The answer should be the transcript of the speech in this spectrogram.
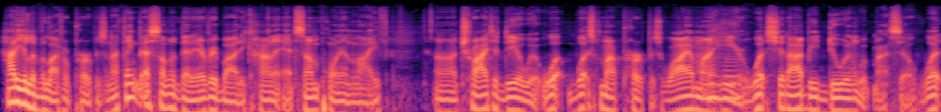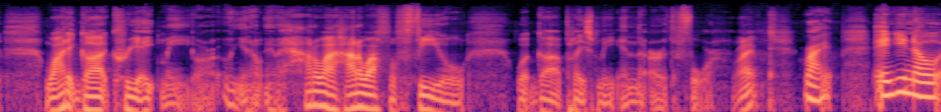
How do you live a life of purpose? And I think that's something that everybody kind of at some point in life uh, try to deal with. What What's my purpose? Why am I here? What should I be doing with myself? What Why did God create me? Or you know, how do I how do I fulfill what God placed me in the earth for? Right? Right. And you know,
